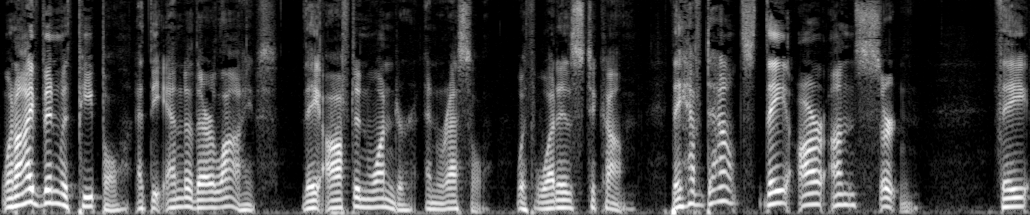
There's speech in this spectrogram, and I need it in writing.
When I've been with people at the end of their lives, they often wonder and wrestle with what is to come. They have doubts. They are uncertain. They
